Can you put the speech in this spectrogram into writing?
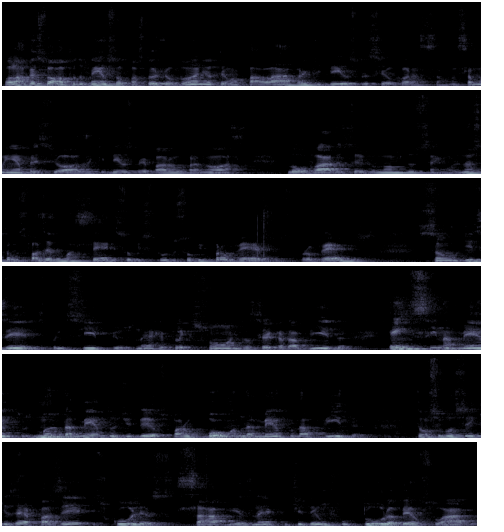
Olá pessoal, tudo bem? Eu sou o pastor Giovanni, eu tenho uma palavra de Deus para o seu coração. Nessa manhã preciosa que Deus preparou para nós, louvado seja o nome do Senhor. Nós estamos fazendo uma série sobre estudos sobre provérbios. Provérbios são dizeres, princípios, né? reflexões acerca da vida, ensinamentos, mandamentos de Deus para o bom andamento da vida. Então, se você quiser fazer escolhas sábias, né, que te dê um futuro abençoado,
